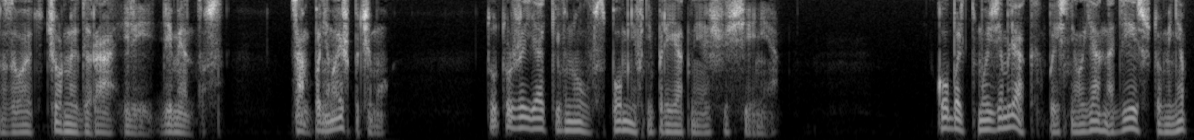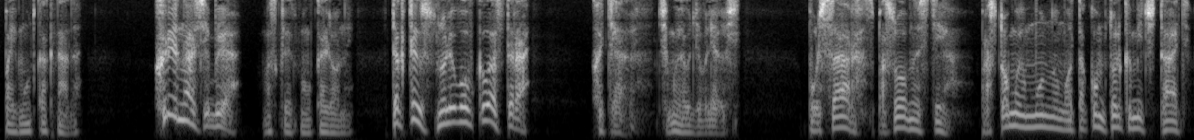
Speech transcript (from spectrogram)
называют «черная дыра» или «дементус». Сам понимаешь, почему?» Тут уже я кивнул, вспомнив неприятные ощущения. — Кобальт мой земляк», — пояснил я, надеясь, что меня поймут как надо. «Хрена себе!» — воскликнул Каленый. «Так ты с нулевого кластера!» «Хотя, чему я удивляюсь? Пульсар, способности, простому иммунному о таком только мечтать».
